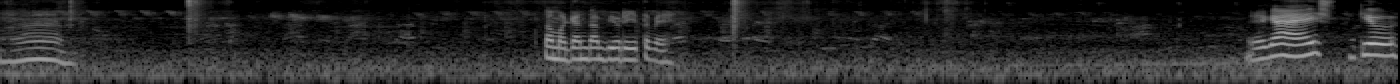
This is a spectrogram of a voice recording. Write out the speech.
Yan. Ito magandang view rito eh. Okay guys, thank you.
